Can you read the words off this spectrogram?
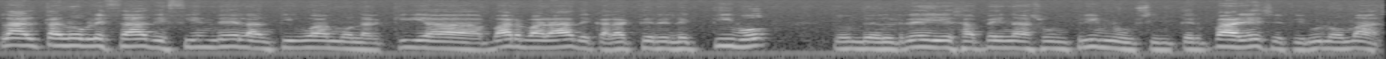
la alta nobleza defiende la antigua monarquía bárbara de carácter electivo, donde el rey es apenas un primus inter pares, es decir, uno más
